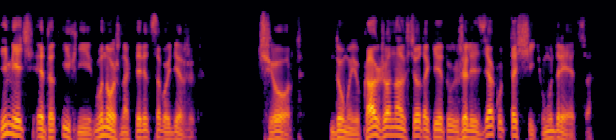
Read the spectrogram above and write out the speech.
И меч этот ихний в ножнах перед собой держит. Черт! Думаю, как же она все-таки эту железяку тащить умудряется?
